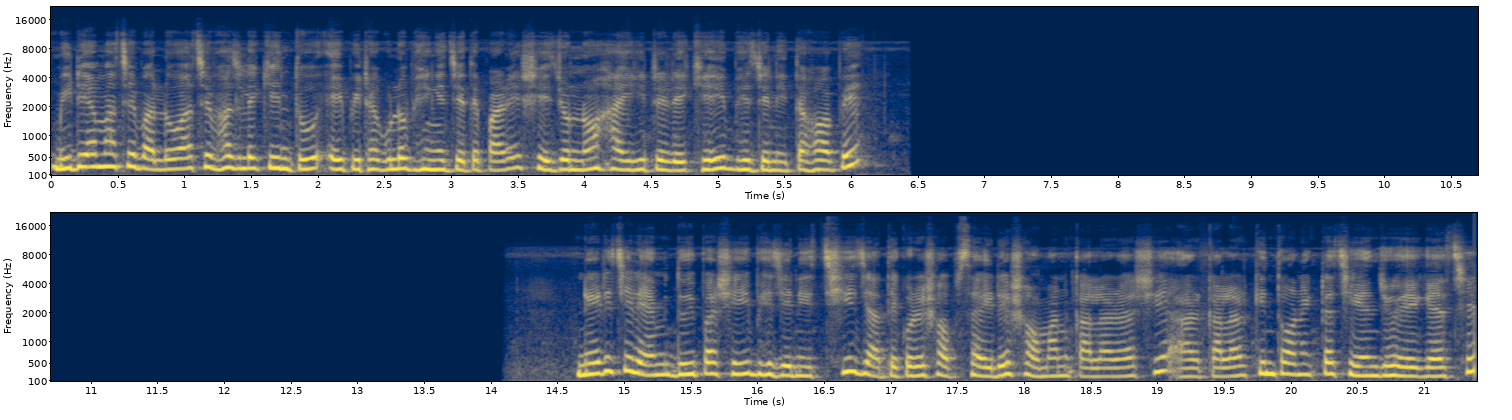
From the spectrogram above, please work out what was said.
মিডিয়াম আছে বা লো আছে ভাজলে কিন্তু এই পিঠাগুলো ভেঙে যেতে পারে সেই জন্য হাই হিটে রেখেই ভেজে নিতে হবে। নেড়ে চেড়ে আমি দুই পাশেই ভেজে নিচ্ছি যাতে করে সব সাইডে সমান কালার আসে, আর কালার কিন্তু অনেকটা চেঞ্জ হয়ে গেছে।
